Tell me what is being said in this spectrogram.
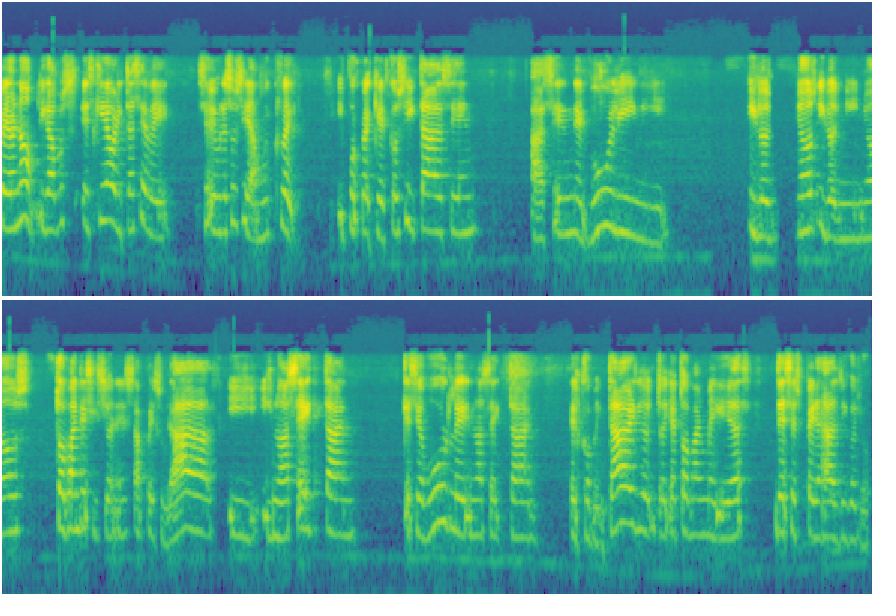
pero no, digamos, es que ahorita se ve, se ve una sociedad muy cruel y por cualquier cosita hacen, hacen el bullying y, y los niños y los niños toman decisiones apresuradas y, no aceptan que se burlen, no aceptan el comentario, entonces ya toman medidas desesperadas, digo yo.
